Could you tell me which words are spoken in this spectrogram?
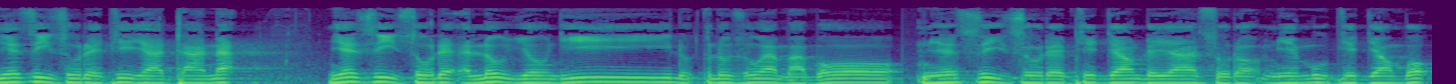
မျက်စိဆိုတဲ့ဖြစ်ရာဌာနမျက်စိဆိုတဲ့အလုတ်ယုံကြီးလို့ဒီလိုဆိုရမှာပေါ့မျက်စိဆိုတဲ့ဖြစ်ကြောင်းတရားဆိုတော့မြင်မှုဖြစ်ကြောင်းပေါ့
